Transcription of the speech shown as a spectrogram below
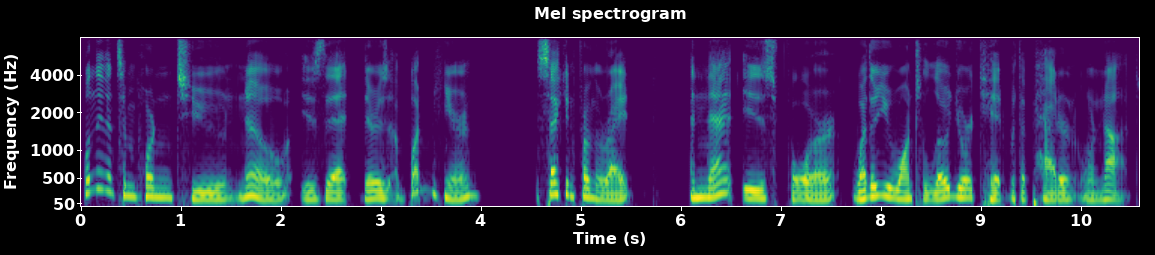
One thing that's important to know is that there's a button here, the second from the right, and that is for whether you want to load your kit with a pattern or not.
